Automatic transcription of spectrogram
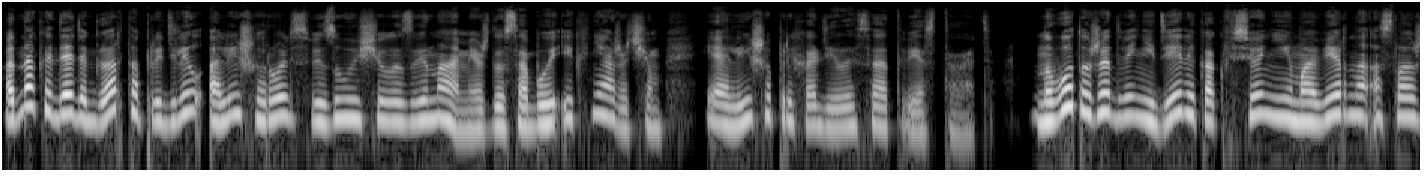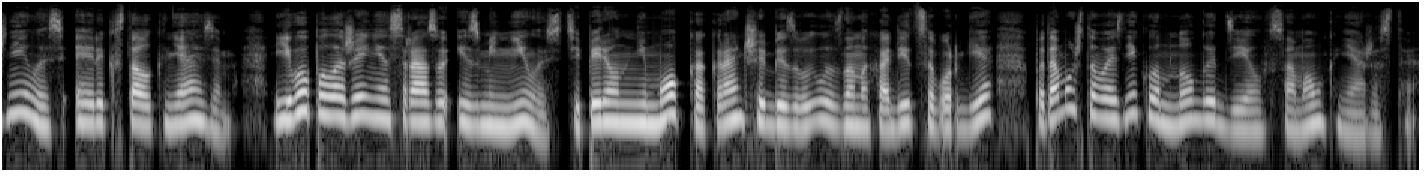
Однако дядя Гарт определил Алише роль связующего звена между собой и княжичем, и Алише приходилось соответствовать. Но вот уже две недели, как все неимоверно осложнилось. Эрик стал князем. Его положение сразу изменилось. Теперь он не мог, как раньше, безвылазно находиться в Урге, потому что возникло много дел в самом княжестве.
